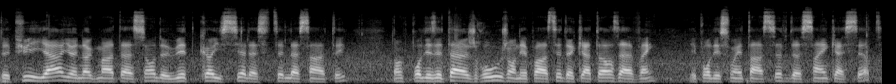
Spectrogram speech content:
Depuis hier, il y a une augmentation de 8 cas ici à la Cité de la Santé. Donc, pour les étages rouges, on est passé de 14 à 20 et pour les soins intensifs, de 5 à 7.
